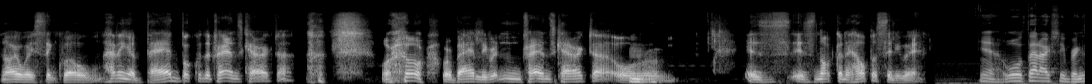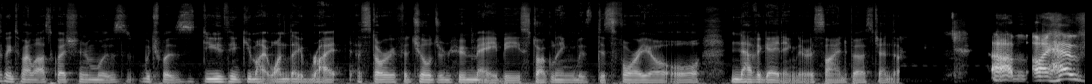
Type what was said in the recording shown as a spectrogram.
and i always think well having a bad book with a trans character or, or, or a badly written trans character or mm. is is not going to help us anywhere yeah, well, that actually brings me to my last question, was which was, do you think you might one day write a story for children who may be struggling with dysphoria or navigating their assigned birth gender? Um, I have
